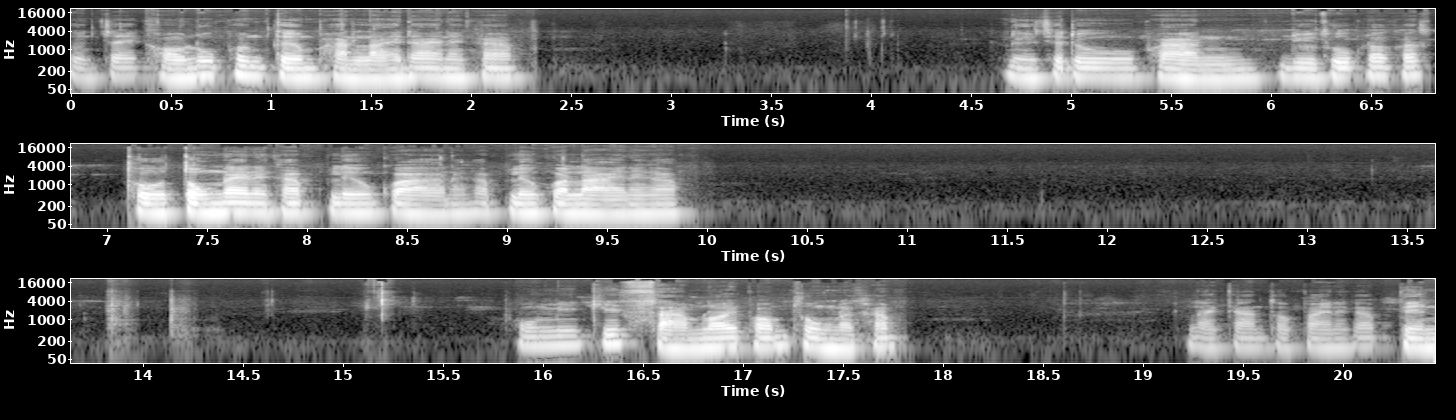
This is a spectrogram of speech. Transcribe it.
สนใจขอรูปเพิ่มเติมผ่านไลน์ได้นะครับ หรือจะดูผ่าน YouTube แล้วก็โทรตรงได้นะครับ เร็วกว่านะครับ เร็วกว่าไลน์นะครับองค์นี้คิดสามร้อยพร้อมส่งนะครับ รายการต่อไปนะครับเป็น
